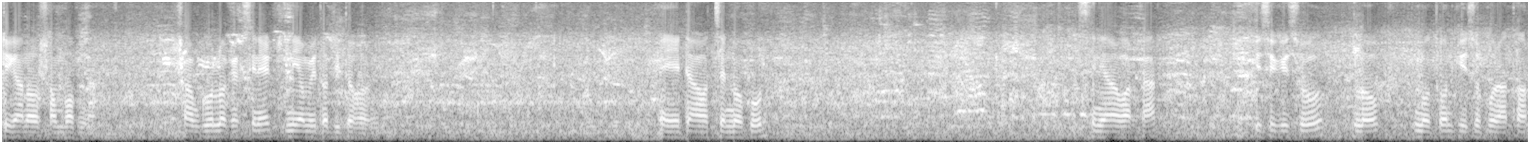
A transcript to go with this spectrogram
টিকানো সম্ভব না। সবগুলো ভ্যাকসিনেট নিয়মিত দিতে হবে। এটা হচ্ছে নকুল। সিনিয়র ওয়ার্কার কিছু কিছু লোক, নতুন কিছু পুরাতন।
